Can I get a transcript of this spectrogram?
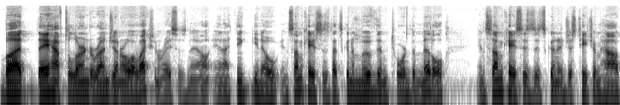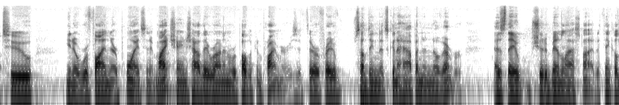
But they have to learn to run general election races now, and I think you know in some cases that's going to move them toward the middle. In some cases, it's going to just teach them how to you know refine their points, and it might change how they run in Republican primaries if they're afraid of something that's going to happen in November as they should have been last night. I think uh,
